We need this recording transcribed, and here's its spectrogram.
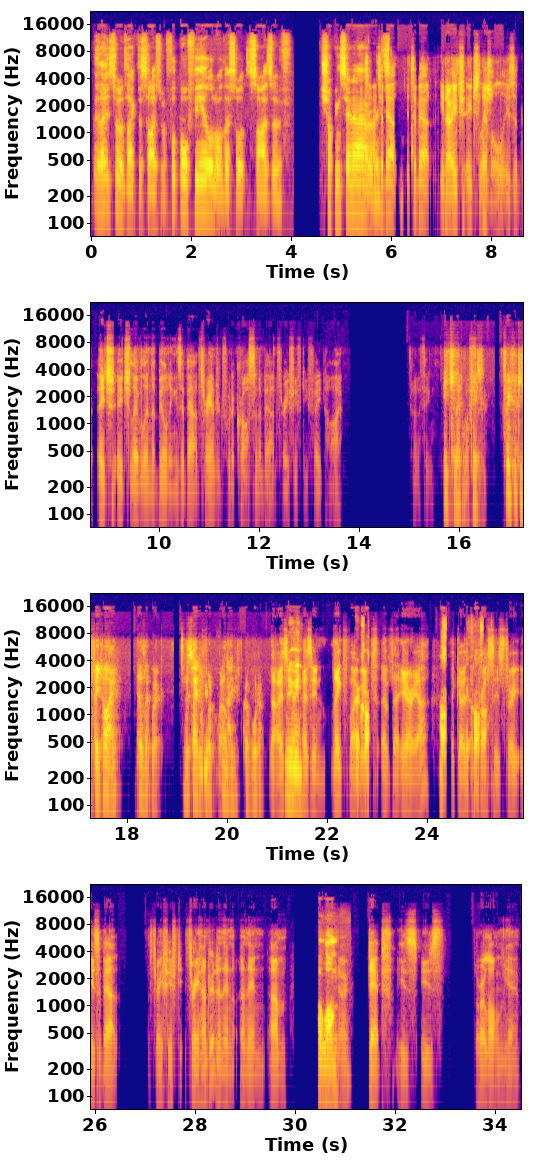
Are they sort of like the size of a football field or the sort of size of shopping centre? it's, or it's about it's about you know each each Which- level is a each each level in the building is about 300 foot across and about 350 feet high, kind of thing. each level, Off geez, the- 350 feet high. How does that work? If it's 80 foot Well- 80 foot of water. No, as in mean as in length by across. width of the area Oh, that goes across. across is three is about 350 300 and then and then um you along. know depth is is or along yeah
